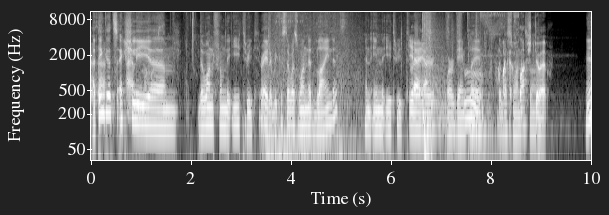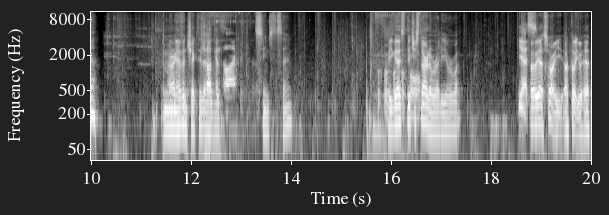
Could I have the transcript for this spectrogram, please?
I think that's I have actually no um, the one from the E3 trailer because there was one that blinded, and in the E3 trailer yeah. or gameplay Ooh, there like was a one. flash as to it. Yeah. I mean, Alright. I haven't checked it out. Shotgun But time. it seems the same. Are you guys? Did you start already or what? Yes. Oh yeah, sorry. I thought you were here.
